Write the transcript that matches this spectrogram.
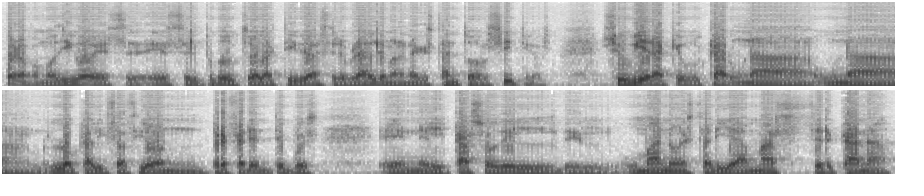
Bueno, como digo, es, el producto de la actividad cerebral, de manera que está en todos sitios. Si hubiera que buscar una, localización preferente, pues en el caso del, humano estaría más cercana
